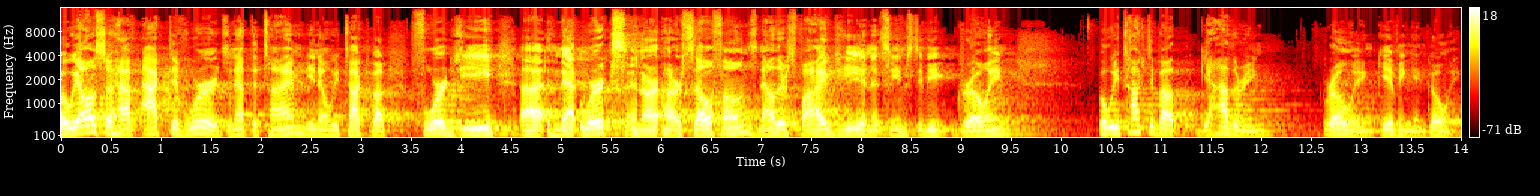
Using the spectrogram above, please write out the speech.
But we also have active words. And at the time, you know, we talked about 4G uh, networks and our, our cell phones. Now there's 5G and it seems to be growing. But we talked about gathering, growing, giving, and going.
